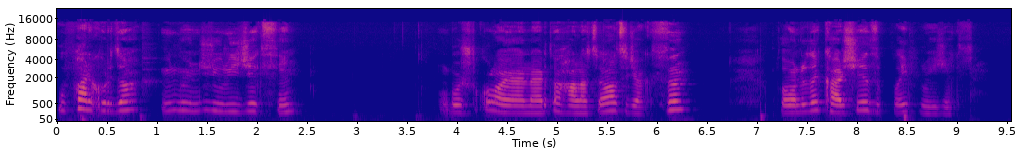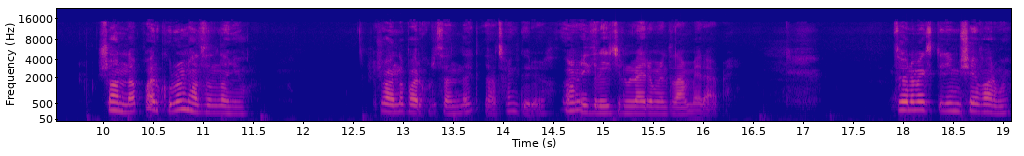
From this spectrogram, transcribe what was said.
Bu parkurda ilk önce yürüyeceksin. Boşluk olan yerlerde halatını atacaksın. Sonra da karşıya zıplayıp yürüyeceksin. Şu anda parkurun hazırlanıyor. Şu anda parkuru sen de zaten görüyorsun. İzleyicilerimizle beraber. Söylemek istediğim bir şey var mı?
